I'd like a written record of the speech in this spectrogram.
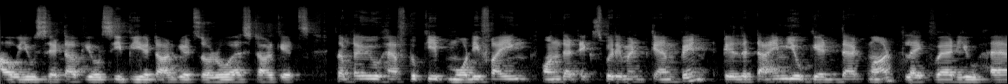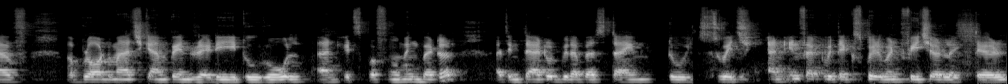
how you set up your CPA targets or ROAS targets. Sometimes you have to keep modifying on that experiment campaign till the time you get that mark, like where you have a broad match campaign ready to roll and it's performing better i think that would be the best time to switch and in fact with experiment feature like there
